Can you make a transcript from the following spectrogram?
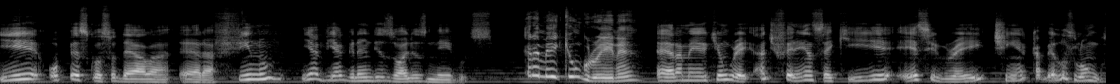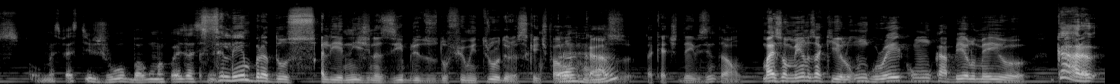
E o pescoço dela era fino e havia grandes olhos negros. Era meio que um Grey, né? Era meio que um Grey. A diferença é que esse Grey tinha cabelos longos, uma espécie de juba, alguma coisa assim. Você lembra dos alienígenas híbridos do filme Intruders, que a gente falou do Aham. caso da Cat Davis, então? Mais ou menos aquilo, um Grey com um cabelo meio... Cara,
